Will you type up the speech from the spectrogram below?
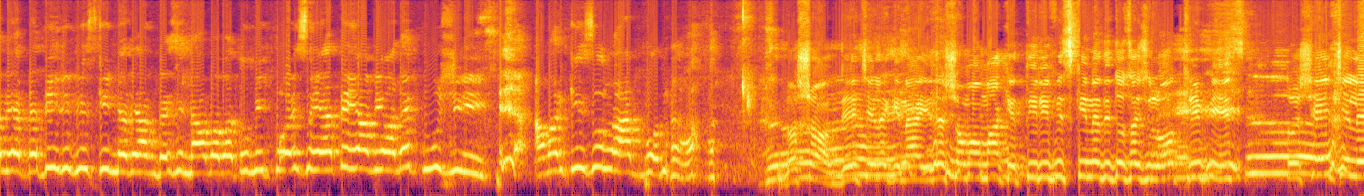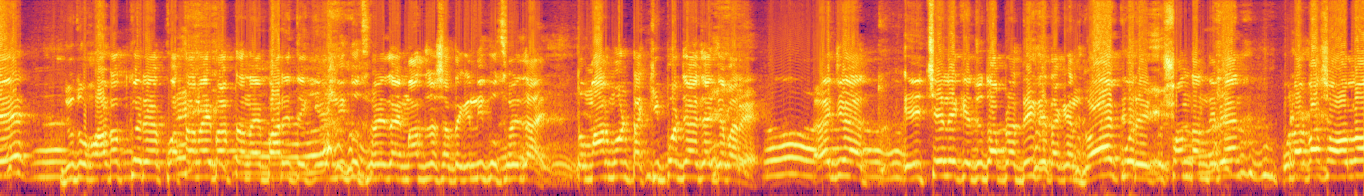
আমি একটা বিড়ি কিনা দিয়ে আমি বলছি, না বাবা তুমি কইছো এতেই আমি অনেক খুশি। আমার কিছু লাগবো না। দর্শক যে ছেলে কিনা ঈদের সময় মাকে পিস কিনে দিতে চাইছিল থ্রি পিস তো সেই ছেলে যদি হঠাৎ করে কথা নাই বার্তা নাই বাড়ি থেকে নিখোঁজ হয়ে যায় মাদ্রাসা থেকে নিখোঁজ হয়ে যায় তো মার মনটা কি পর্যায়ে যাইতে পারে? এই যে এই ছেলেকে যদি আপনারা দেখে থাকেন দয়া করে একটু সন্ধান দিবেন। ওনার বাসা হলো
